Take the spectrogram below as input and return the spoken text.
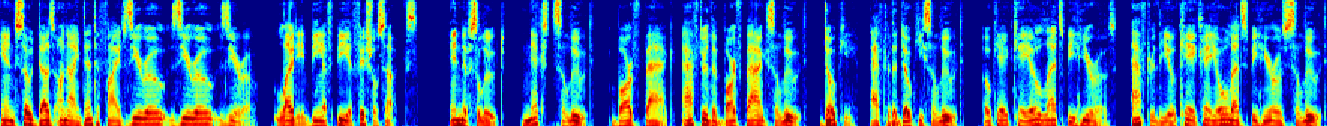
And so does unidentified 000. Lighty BFB official sucks. End of salute. Next salute, barf bag. After the barf bag salute, Doki. After the Doki salute, OK K.O.! let's be heroes. After the OK K.O.! let's be heroes salute,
